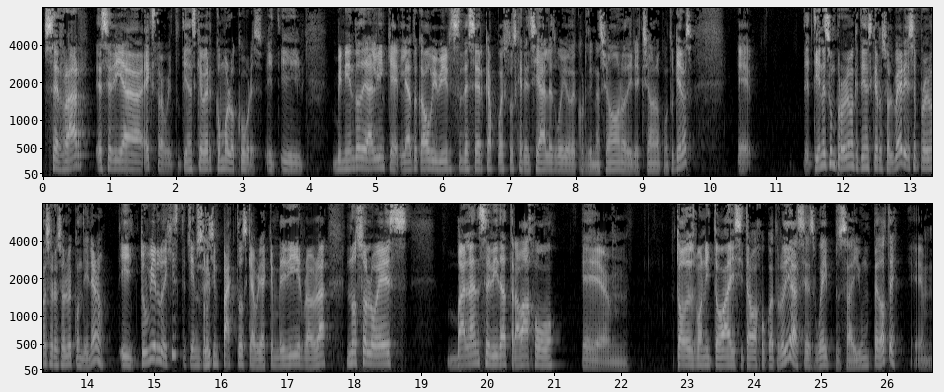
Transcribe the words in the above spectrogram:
cerrar ese día extra, güey. Tú tienes que ver cómo lo cubres. Y, viniendo de alguien que le ha tocado vivir de cerca puestos gerenciales, güey, o de coordinación o dirección o como tú quieras, eh, tienes un problema que tienes que resolver y ese problema se resuelve con dinero. Y tú bien lo dijiste, tiene otros impactos que habría que medir, bla, bla, bla. No solo es balance vida-trabajo, eh, todo es bonito, ay, si trabajo cuatro días, es, güey, pues hay un pedote. Em,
